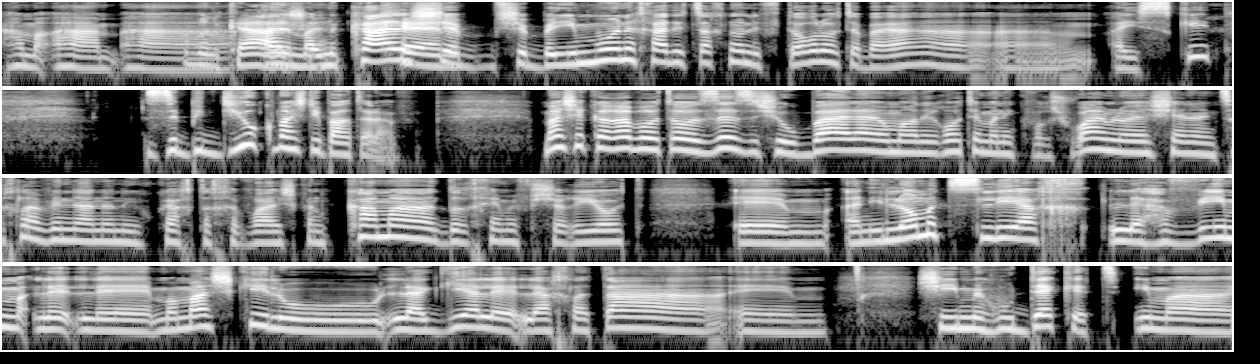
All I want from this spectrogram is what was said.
המנכ"ל, המנכ"ל כן. שבאימון אחד הצלחנו לפתור לו את הבעיה העסקית, זה בדיוק מה שדיברת עליו. מה שקרה באותו זה, זה שהוא בא אליי, אמר לי, רותם, אני כבר שבועיים לא ישן, אני צריך להבין לאן אני לוקח את החברה, יש כאן כמה דרכים אפשריות. Um, אני לא מצליח להביא, ממש כאילו להגיע ל, להחלטה um, שהיא מהודקת עם, ה,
